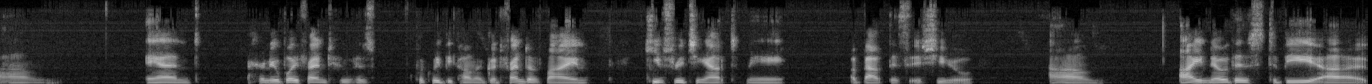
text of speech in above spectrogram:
Um, and her new boyfriend, who has quickly become a good friend of mine, keeps reaching out to me about this issue. Um, I know this to be, uh,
